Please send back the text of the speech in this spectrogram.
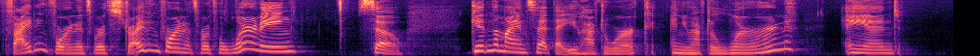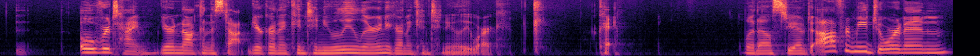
fighting for and it's worth striving for and it's worth learning. So, get in the mindset that you have to work and you have to learn and over time, you're not going to stop. You're going to continually learn, you're going to continually work. Okay. What else do you have to offer me, Jordan?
